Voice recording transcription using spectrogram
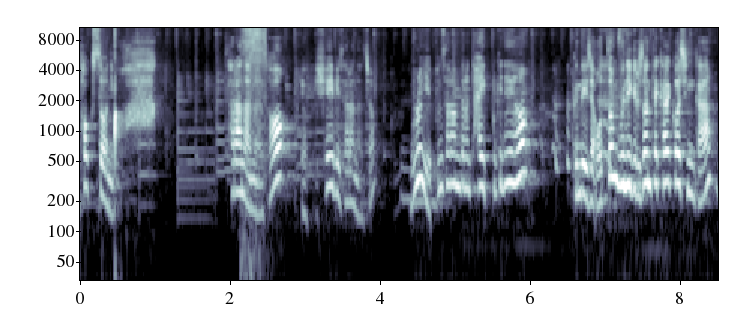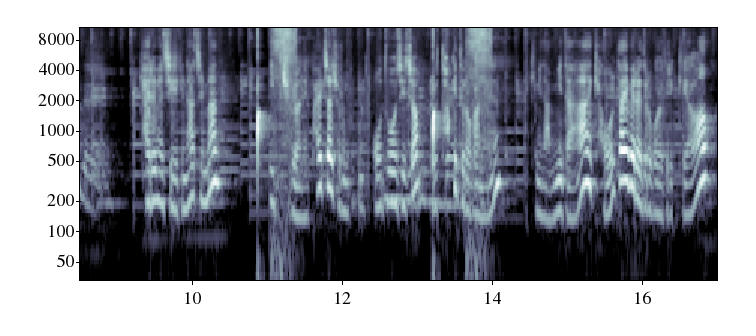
턱선이 확 살아나면서 옆에 쉐입이 살아나죠. 물론 예쁜 사람들은 다 이쁘긴 해요. 근데 이제 어떤 분위기를 선택할 것인가 갸름해지긴 하지만 입 주변에 팔자주름 부분 어두워지죠? 그리고 턱이 들어가는 느낌이 납니다. 겨울 타입의 레드로 보여드릴게요.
